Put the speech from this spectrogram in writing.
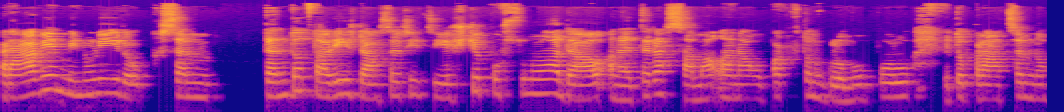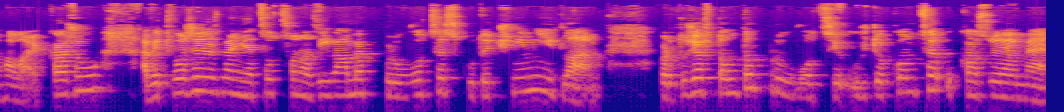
právě minulý rok jsem tento talíř, dá se říct, ještě posunula dál a ne teda sama, ale naopak v tom Globopolu je to práce mnoha lékařů. A vytvořili jsme něco, co nazýváme průvodce skutečným jídlem, protože v tomto průvodci už dokonce ukazujeme,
